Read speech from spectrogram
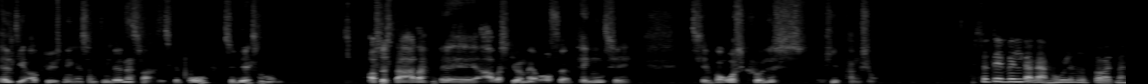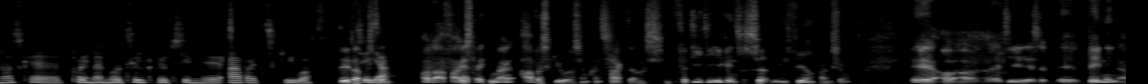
alle de oplysninger, som den lønansvarlige skal bruge til virksomheden. Og så starter øh, arbejdsgiver med at overføre penge til, til vores kundes HIP-pension. Så det vil der være mulighed for, at man også kan på en eller anden måde tilknytte sin arbejdsgiver det er der til bestemt. jer? Og der er faktisk ja. rigtig mange arbejdsgivere, som kontakter os, fordi de ikke er interesseret i en firmapension øh, og, og alle de altså, øh, bindinger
